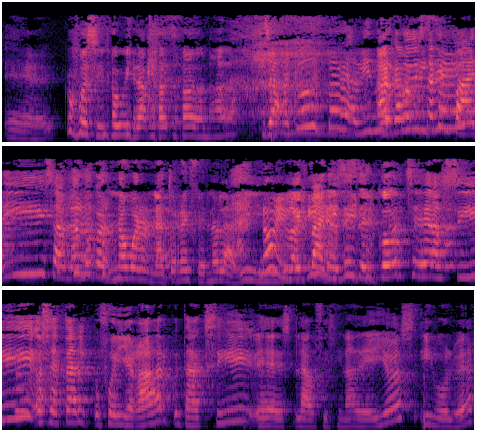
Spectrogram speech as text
Eh, como si no hubiera pasado nada. O sea, acabo de estar viendo Acabo de estar en. París hablando con... No, bueno, la Torre Eiffel no la vi. No, Vi en. París desde el coche así, o sea, tal, fue llegar, taxi, es la oficina de ellos y volver.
